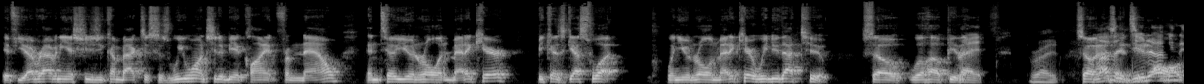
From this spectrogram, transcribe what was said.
if you ever have any issues, you come back to us because we want you to be a client from now until you enroll in Medicare. Because guess what? When you enroll in Medicare, we do that too. So we'll help you there. Right. Right. So Love as it, dude. Evolved, I mean,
